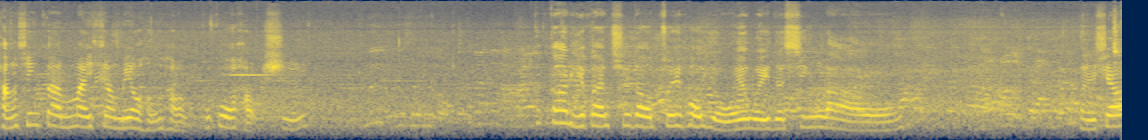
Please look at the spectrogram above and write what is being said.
溏心蛋卖相没有很好，不过好吃。咖喱饭吃到最后有微微的辛辣哦，很香。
